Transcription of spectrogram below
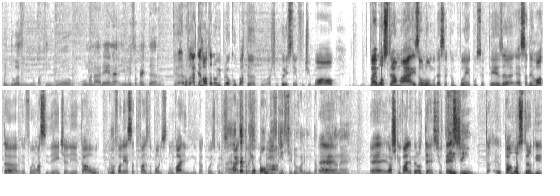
foi duas no Paquimbu, uma na Arena e uma em São Caetano. A derrota não me preocupa tanto. Acho que o Corinthians tem futebol, vai mostrar mais ao longo dessa campanha, com certeza. Essa derrota foi um acidente ali e tal. Como eu falei, essa fase do Paulista não vale muita coisa. O Corinthians é, vai até porque o Paulista em si não vale muita coisa, é, né? É, eu acho que vale pelo teste. O teste sim, sim. Tá, tá, mostrando que,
